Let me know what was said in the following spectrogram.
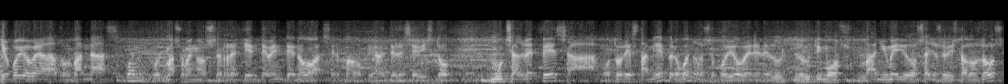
Yo he podido ver a las dos bandas, bueno, pues más o menos recientemente, ¿no? A Serpa, obviamente les he visto muchas veces, a Motores también, pero bueno, se he podido ver en, el en los últimos año y medio, dos años he visto a los dos,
